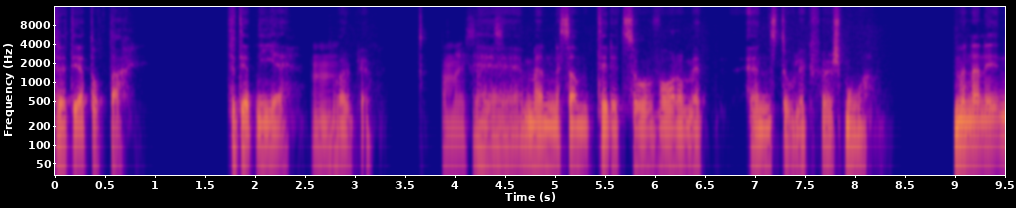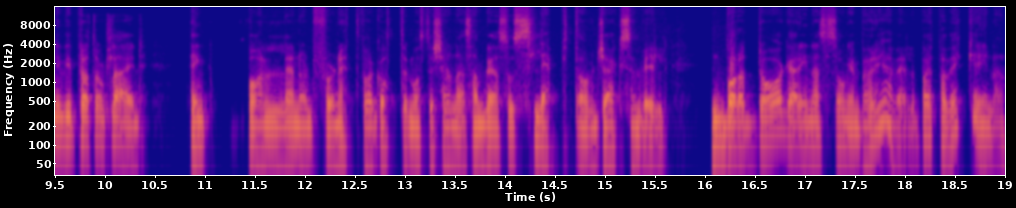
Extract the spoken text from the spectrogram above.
31-8. 31-9 Mm. vad det blev. Ja. Eh, men samtidigt så var de ett, en storlek för små. Men när, ni, när vi pratar om Clyde, tänk vad Leonard Fournette, vad gott det måste kännas. Han blev alltså släppt av Jacksonville bara dagar innan säsongen börjar väl? Bara ett par veckor innan.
